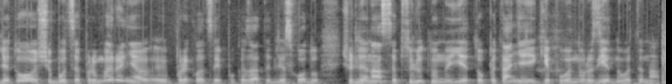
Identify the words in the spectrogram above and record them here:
для того, щоб це примирення, е, приклад цей показати для сходу, що для нас абсолютно не є то питання, яке повинно роз'єднувати НАТО.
